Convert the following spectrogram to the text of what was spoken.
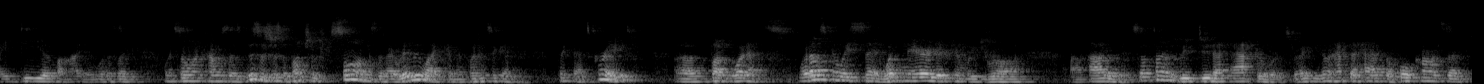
idea behind it. When it's like when someone comes and says, "This is just a bunch of songs that I really like and I put it together." It's like that's great, uh, but what else? What else can we say? What narrative can we draw uh, out of it? Sometimes we do that afterwards, right? You don't have to have the whole concept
